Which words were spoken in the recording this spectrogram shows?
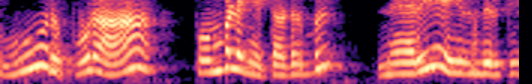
ஊரு பூரா பொம்பளைங்க தொடர்பு நிறைய இருந்திருக்கு.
